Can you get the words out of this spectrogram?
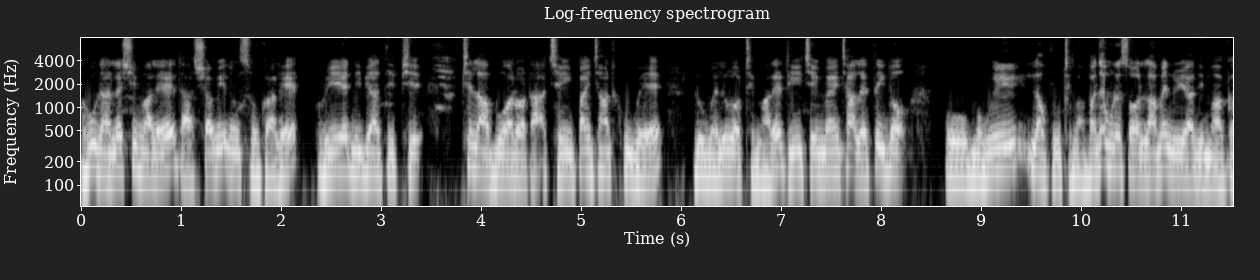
အခုဒါလက်ရှိမှာလည်းဒါ Xavi Alonso ကလည်း real နေပြသည်ဖြစ်ဖြစ်လာဖို့ကတော့ဒါအချိန်ပိုင်းခြားတစ်ခုပဲလိုမယ်လို့တော့ထင်ပါတယ်ဒီအချိန်ပိုင်းခြားလည်းတိတ်တော့ ဟိုမဝေးလောက်ဘူးထင်ပါဘာကြောင့်မလဲဆိုတော့လာမယ့်နေရာဒီမှာက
